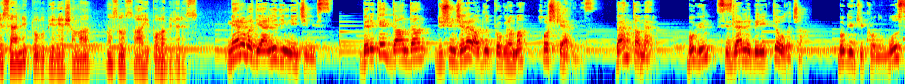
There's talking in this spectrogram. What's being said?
Esenlik dolu bir yaşama nasıl sahip olabiliriz? Merhaba değerli dinleyicimiz. Bereket Dağı'ndan Düşünceler adlı programa hoş geldiniz. Ben Tamer. Bugün sizlerle birlikte olacağım. Bugünkü konumuz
